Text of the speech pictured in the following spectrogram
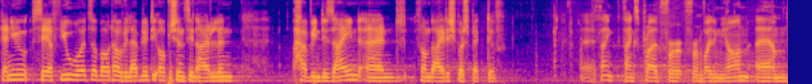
can you say a few words about how reliability options in Ireland have been designed and from the Irish perspective? Uh, thank, thanks, Prad, for, for inviting me on. Um,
